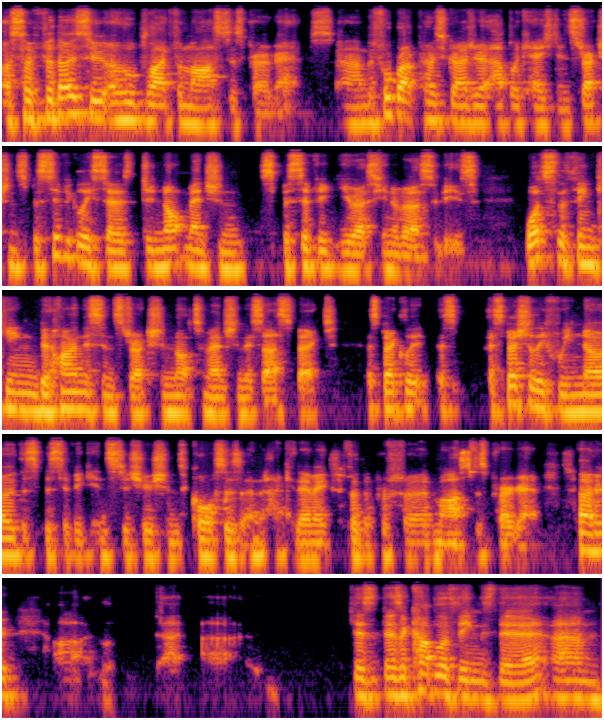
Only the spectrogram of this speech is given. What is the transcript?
oh, so for those who, who applied for master's programs, um, the Fulbright postgraduate application instruction specifically says do not mention specific US universities what's the thinking behind this instruction not to mention this aspect, especially, especially if we know the specific institutions, courses, and academics for the preferred master's program? So uh, there's, there's a couple of things there. Um,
